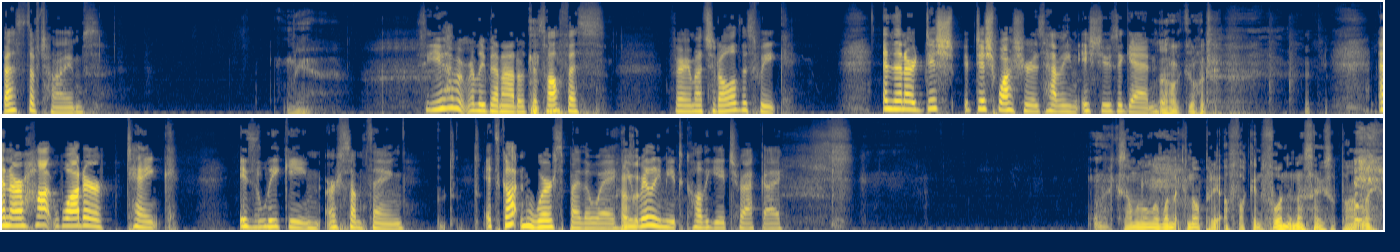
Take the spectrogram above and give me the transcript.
best of times. yeah. So you haven't really been out of this office very much at all this week. And then our dish dishwasher is having issues again. Oh god. And our hot water tank is leaking or something. It's gotten worse by the way. Has you it? really need to call the HVAC guy. Because I'm the only one that can operate a fucking phone in this house, apparently.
